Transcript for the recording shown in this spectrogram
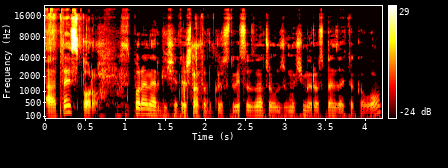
A to jest sporo. Sporo energii się też na to wykorzystuje, co oznacza, że musimy rozpędzać to koło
